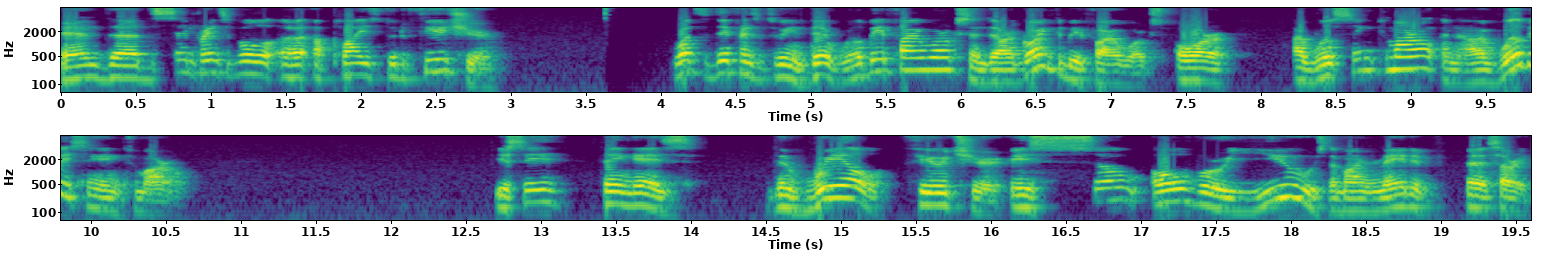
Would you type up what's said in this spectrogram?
And uh, the same principle uh, applies to the future. What's the difference between there will be fireworks and there are going to be fireworks, or I will sing tomorrow and I will be singing tomorrow? You see, thing is, the will future is so overused among native, uh, sorry,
